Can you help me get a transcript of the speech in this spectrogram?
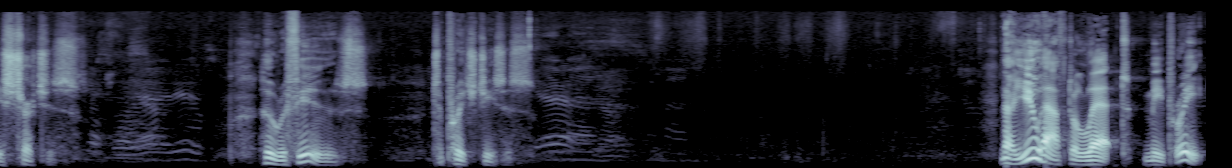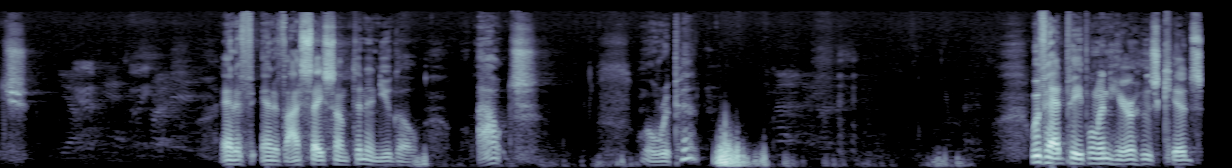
is churches who refuse to preach Jesus. Now you have to let me preach. And if, and if I say something and you go, ouch, we'll repent. We've had people in here whose kids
